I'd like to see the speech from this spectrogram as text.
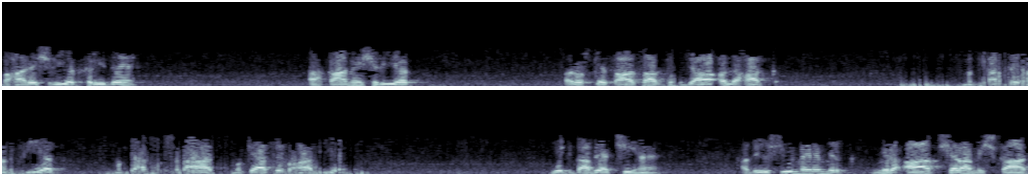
بہار شریعت خریدیں، احکام شریعت، اور اس کے ساتھ ساتھ جا الحق مکیات حنفیت مکیات سلاد مکیات بہادیت یہ کتابیں اچھی ہیں۔ حدیثی میں مرآت شرح مشکات،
